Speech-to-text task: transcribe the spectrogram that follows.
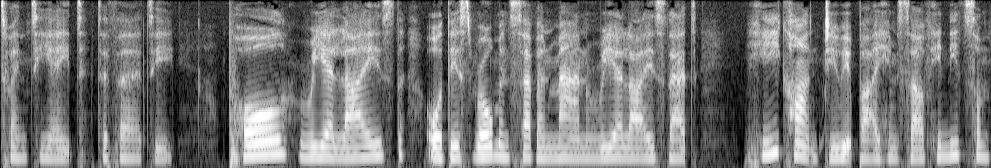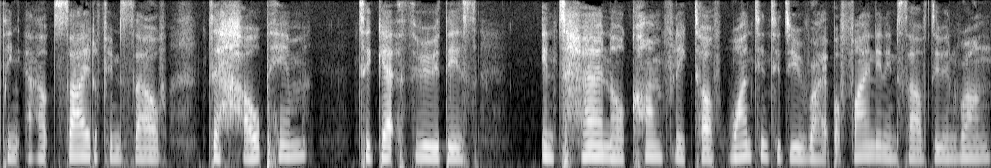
28 to 30. Paul realized, or this Roman 7 man realized that he can't do it by himself. He needs something outside of himself to help him to get through this internal conflict of wanting to do right but finding himself doing wrong.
